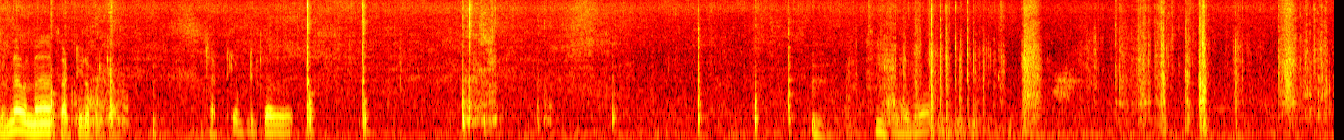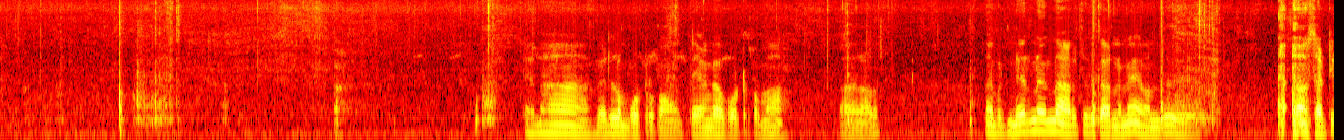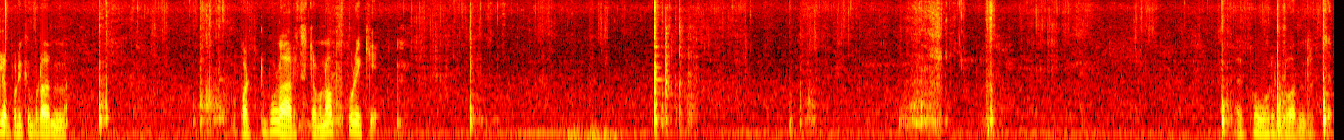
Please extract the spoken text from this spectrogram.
எனக்கு என்ன வேணா சட்டியில் பிடிக்காது. சட்டியில் பிடிக்காது. ஏன்னா வெல்லம் போட்டிருக்கோம் தேங்காய் போட்டிருக்கோமா? அதனால் இப்படி நெரு நெருன்னு அரைச்சது காரணமே வந்து சட்டியில் பிடிக்கப்படாதுன்னு. பட்டு போல் அரைச்சிட்டோம்னா புளிக்கு இப்போ உருண்டு வந்துருச்சு.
